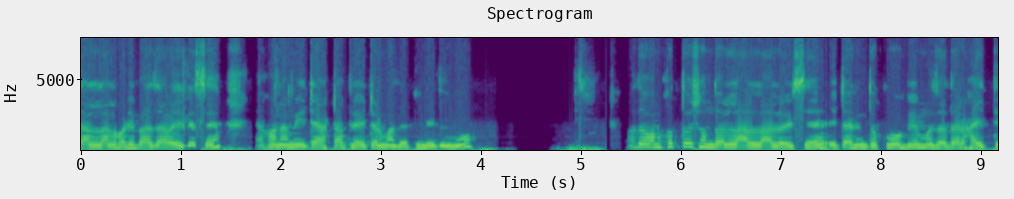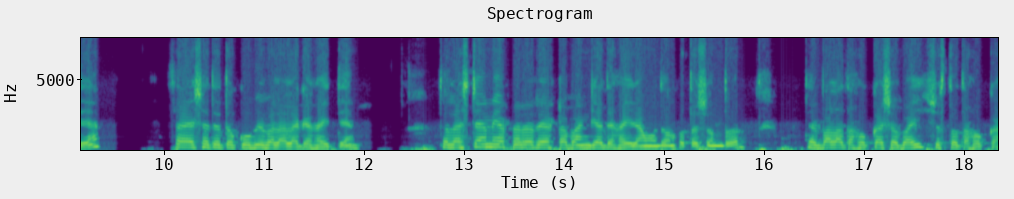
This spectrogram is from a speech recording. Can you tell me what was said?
লাল লাল করে ভাজা হয়ে গেছে, এখন আমি এটা একটা প্লেটের মাঝে তুলে দিব তখন কত সুন্দর লাল লাল হয়েছে। এটা কিন্তু খুবই মজাদার খাইতে। চায়ের সাথে তো খুবই ভালো লাগে খাইতে। তো লাস্টে আমি আপনারা একটা বাঙ্গিয়া দেখাইলাম কত সুন্দর। তার বালা থাকা সবাই, সুস্থতা থাকা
